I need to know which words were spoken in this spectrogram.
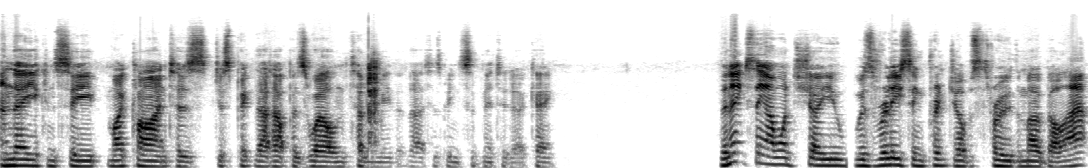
And there you can see my client has just picked that up as well and telling me that that has been submitted okay. The next thing I want to show you was releasing print jobs through the mobile app.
